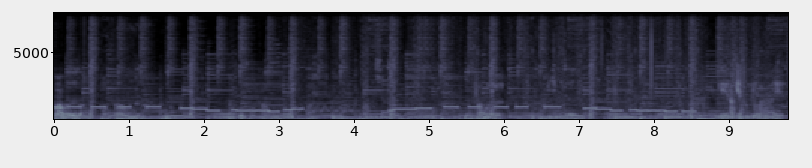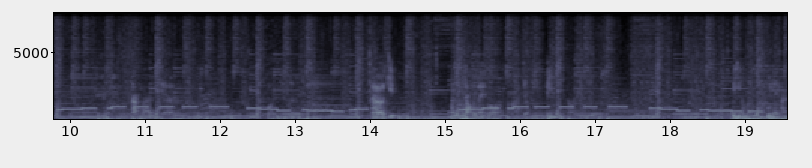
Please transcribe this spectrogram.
ฟ้าเบอร์ก่อนมุมฟ้าเบอร์มุมฟ้าเบอร์มุมฟ้าเบอร์มีชุดเดิมโอเคเอาเก็บทุกไว้ตามมาอีกแล้ววันนี้ก็ถ้าเอาเก็บมันยาวไรก็อาจะมีปีนิดหน่อยปีของมันตัวใหญ่มากเลยก็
